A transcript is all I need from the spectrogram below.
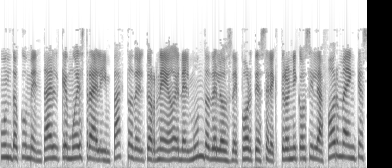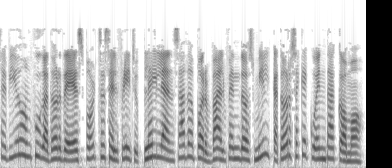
Un documental que muestra el impacto del torneo en el mundo de los deportes electrónicos y la forma en que se vio un jugador de esports es el Free to Play lanzado por Valve en 2014 que cuenta como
